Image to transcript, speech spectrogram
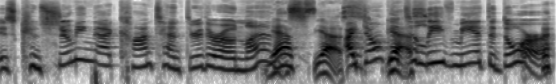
is consuming that content through their own lens. Yes, yes, I don't get to leave me at the door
